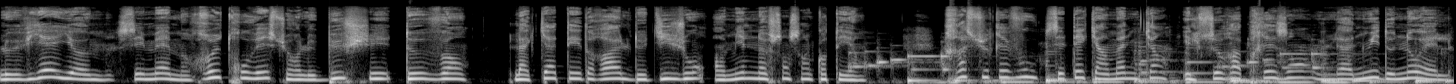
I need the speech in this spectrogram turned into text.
Le vieil homme s'est même retrouvé sur le bûcher devant la cathédrale de Dijon en 1951. Rassurez-vous, c'était qu'un mannequin. Il sera présent la nuit de Noël.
